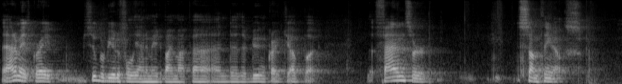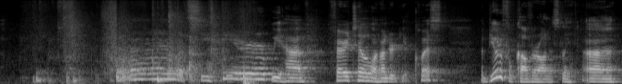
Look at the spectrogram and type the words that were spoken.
The anime is great, super beautifully animated by Mappa, and uh, they're doing a great job, but the fans are something else. Uh, let's see here. We have Fairy Tail 100 Year Quest. A beautiful cover, honestly. Uh,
